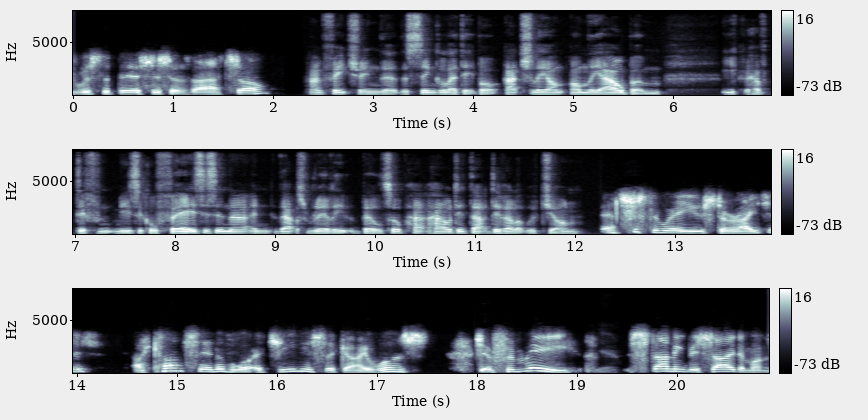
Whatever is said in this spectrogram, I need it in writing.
was the basis of that. So I'm featuring the, the single edit, but actually on, on the album, you could have different musical phases in that, and that's really built up. How, how did that develop with John? it's just the way he used to write it. I can't say enough what a genius the guy was. For me, Yeah. standing beside him on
